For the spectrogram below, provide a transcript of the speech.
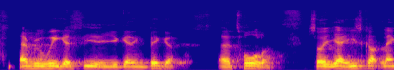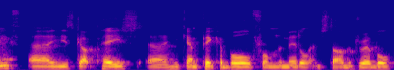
every week I see you, you're getting bigger, uh, taller." So yeah, he's got length. Uh, he's got pace. Uh, he can pick a ball from the middle and start a dribble.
